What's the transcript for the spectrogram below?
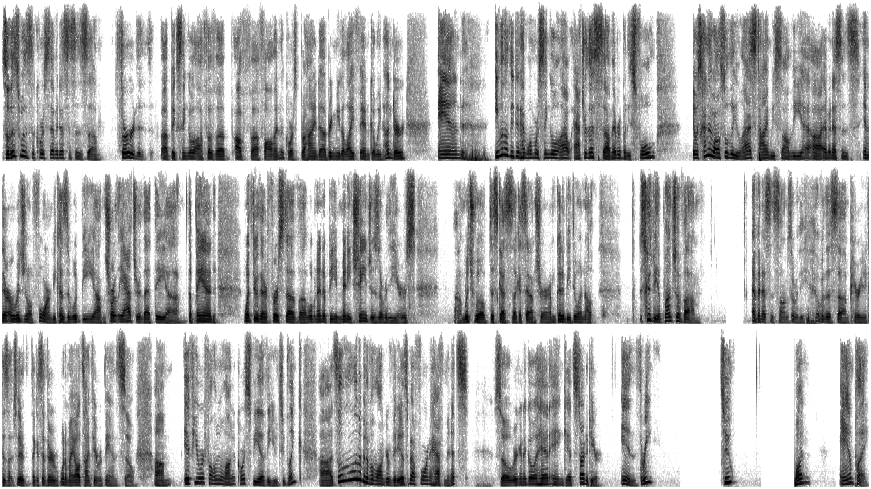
so this was, of course, Evanescence's um, third uh, big single off of uh, off uh, Fallen, of course, behind uh, "Bring Me to Life" and "Going Under." And even though they did have one more single out after this, um, "Everybody's Fool." It was kind of also the last time we saw the uh, Evanescence in their original form because it would be um, shortly after that the uh, the band went through their first of uh, what would end up being many changes over the years, um, which we'll discuss. Like I said, I'm sure I'm going to be doing a, excuse me a bunch of um, Evanescence songs over the over this um, period because they're like I said they're one of my all time favorite bands. So um, if you are following along, of course, via the YouTube link, uh, it's a little bit of a longer video. It's about four and a half minutes. So we're going to go ahead and get started here in three, two, one, and play.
